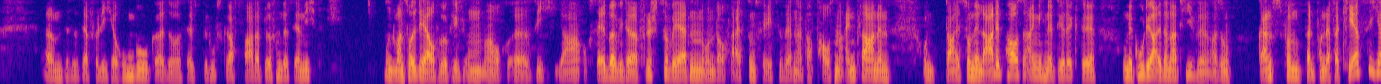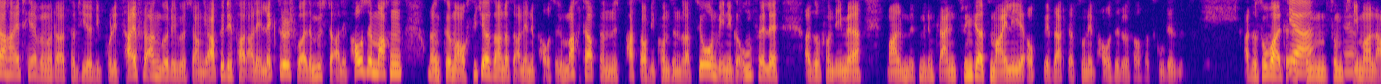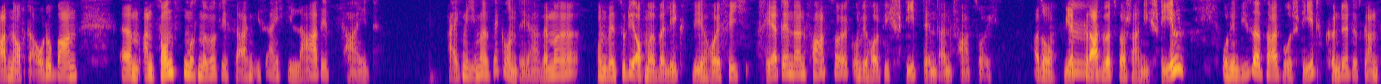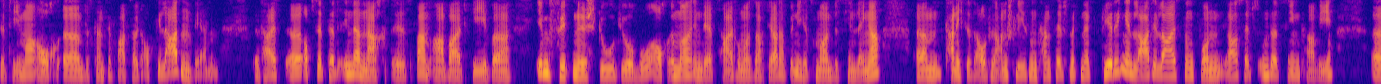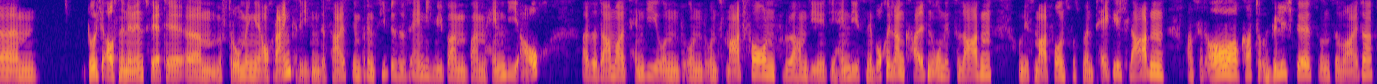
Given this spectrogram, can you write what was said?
Ähm, das ist ja völliger Humbug, also selbst Berufskraftfahrer dürfen das ja nicht. Und man sollte ja auch wirklich, um auch äh, sich ja auch selber wieder frisch zu werden und auch leistungsfähig zu werden, einfach Pausen einplanen. Und da ist so eine Ladepause eigentlich eine direkte und eine gute Alternative. Also ganz vom, von der Verkehrssicherheit her, wenn man da jetzt halt hier die Polizei fragen würde, würde sagen, ja, bitte fahrt alle elektrisch, weil dann müsst ihr alle Pause machen und dann können wir auch sicher sein, dass ihr alle eine Pause gemacht habt, dann passt auch die Konzentration, weniger Unfälle. Also von dem her mal mit dem kleinen Zwinker-Smiley auch gesagt, dass so eine Pause durchaus was Gutes ist. Also soweit äh, ja, zum, zum ja. Thema Laden auf der Autobahn. Ähm, ansonsten muss man wirklich sagen, ist eigentlich die Ladezeit eigentlich immer sekundär. Wenn man und wenn du dir auch mal überlegst, wie häufig fährt denn dein Fahrzeug und wie häufig steht denn dein Fahrzeug? Also jetzt hm. gerade wird es wahrscheinlich stehen. Und in dieser Zeit, wo es steht, könnte das ganze Thema auch, äh, das ganze Fahrzeug auch geladen werden. Das heißt, äh, ob es jetzt in der Nacht ist, beim Arbeitgeber, im Fitnessstudio, wo auch immer, in der Zeit, wo man sagt, ja, da bin ich jetzt mal ein bisschen länger, ähm, kann ich das Auto anschließen und kann selbst mit einer geringen Ladeleistung von, ja, selbst unter 10 kW, ähm, durchaus eine nennenswerte ähm, Strommenge auch reinkriegen. Das heißt, im Prinzip ist es ähnlich wie beim, beim Handy auch. Also damals Handy und, und, und Smartphone. Früher haben die, die Handys eine Woche lang gehalten, ohne zu laden. Und die Smartphones muss man täglich laden. Du gesagt, oh Gott, und will ich das und so weiter.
